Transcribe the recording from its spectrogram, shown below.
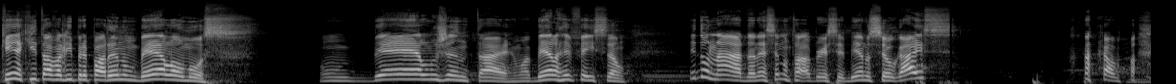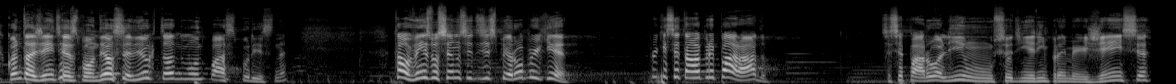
Quem aqui estava ali preparando um belo almoço? Um belo jantar, uma bela refeição. E do nada, né? Você não estava percebendo o seu gás? Quanta gente respondeu, você viu que todo mundo passa por isso, né? Talvez você não se desesperou, por quê? Porque você estava preparado. Você separou ali um, seu dinheirinho para emergência,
